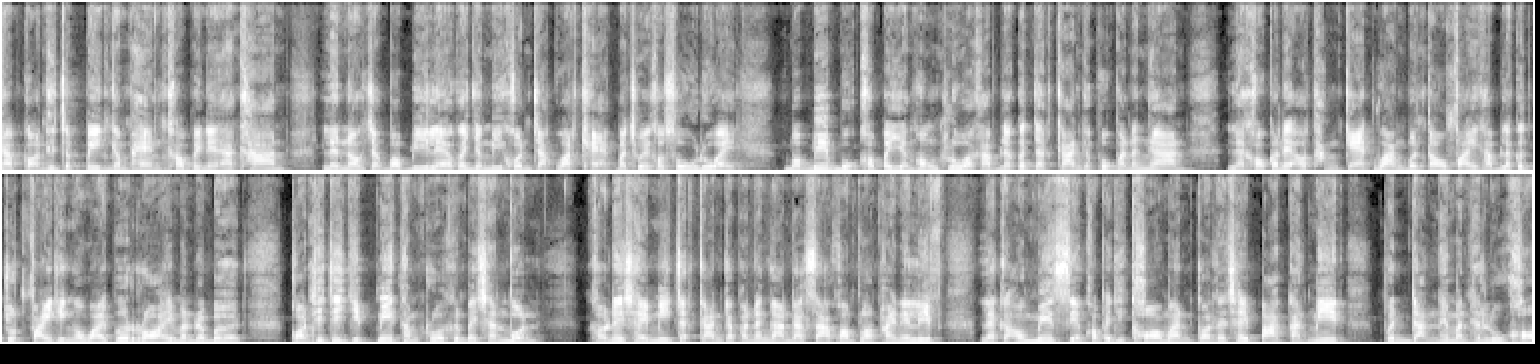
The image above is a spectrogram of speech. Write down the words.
ครับก่อนที่จะปีนกำแพงเข้าไปในอาคาร และนอกจากบ๊อบบี้แล้วก็ยังมีคนจากวัดแขกมาช่วยเขาสู้ด้วยบ๊อบบี้บุกเข้าไปยังห้องครัวครับแล้วก็จัดการกับพวกพนักงาน และเขาก็ได้เอาถังแก๊สวางบนเตาไฟครับแล้วก็จุดไฟทิ้งเอาไว้เพื่อรอให้มันระเบิด ก่อนที่จะหยิบมีดทำครัวขึ้นไปชั้นบน เขาได้ใช้มีดจัดการกับพนักงานรักษาความปลอดภัยในลิฟต์และก็เอามีดเสียบเข้าไปที่คอมันก่อนจะใช้ปากกัดมีด เพื่อดันให้มันทะลุคอ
